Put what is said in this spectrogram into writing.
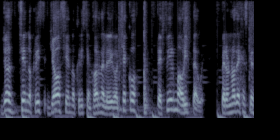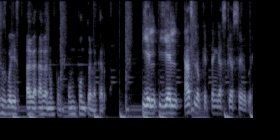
Yo siendo Christ- yo siendo Christian Horner le digo, Checo, te firmo ahorita, güey, pero no dejes que esos güeyes hagan, hagan un, un punto en la carrera. Y el, y el haz lo que tengas que hacer, güey.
